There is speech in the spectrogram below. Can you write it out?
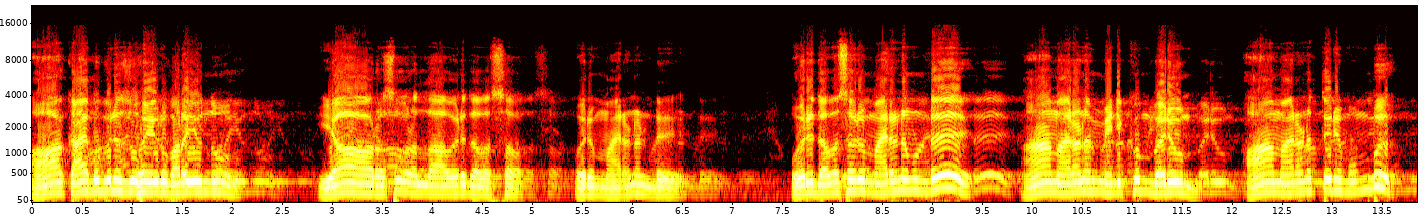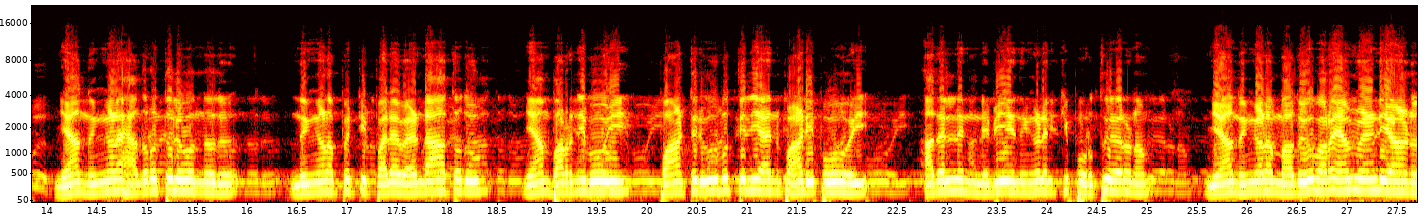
ആ കാബുബിന് സുഹൈർ പറയുന്നു യാ റസൂർ അല്ല ഒരു ദിവസം ഒരു മരണമുണ്ട്. ഒരു ദിവസം ഒരു മരണമുണ്ട്. ആ മരണം എനിക്കും വരും. ആ മരണത്തിന് മുമ്പ് ഞാൻ നിങ്ങളെ ഹദറത്തിൽ വന്നത് നിങ്ങളെപ്പറ്റി പല വേണ്ടാത്തതും ഞാൻ പറഞ്ഞുപോയി പാട്ട് രൂപത്തിൽ ഞാൻ പാടിപ്പോയി. അതെല്ലാം നബിയെ നിങ്ങൾ എനിക്ക് പുറത്തു കയറണം. ഞാൻ നിങ്ങളെ മത് പറയാൻ വേണ്ടിയാണ്.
